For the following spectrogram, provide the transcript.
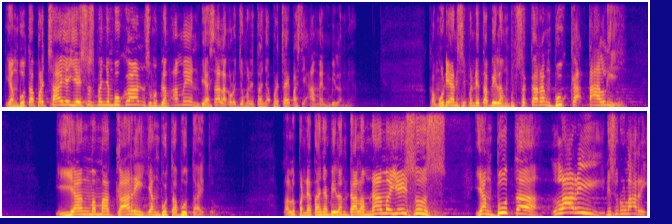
Yang buta percaya Yesus menyembuhkan, semua bilang amin. Biasalah kalau cuma ditanya percaya pasti amin bilangnya. Kemudian si pendeta bilang, sekarang buka tali yang memagari yang buta-buta itu. Lalu pendetanya bilang, dalam nama Yesus, yang buta lari, disuruh lari.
